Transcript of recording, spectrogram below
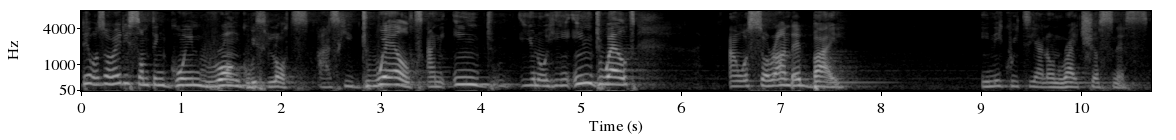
there was already something going wrong with Lot as he dwelt and in, you know he indwelt and was surrounded by iniquity and unrighteousness.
